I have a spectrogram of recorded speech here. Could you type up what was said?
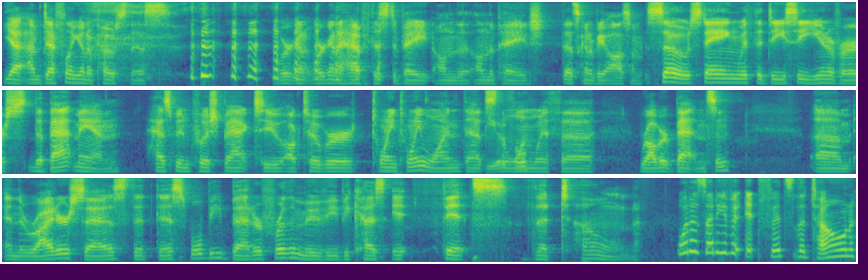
Yeah, I'm definitely gonna post this. we're gonna we're gonna have this debate on the on the page. That's gonna be awesome. So, staying with the DC universe, the Batman has been pushed back to October 2021. That's Beautiful. the one with uh, Robert Pattinson. Um, and the writer says that this will be better for the movie because it fits the tone. What does that even? It fits the tone.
